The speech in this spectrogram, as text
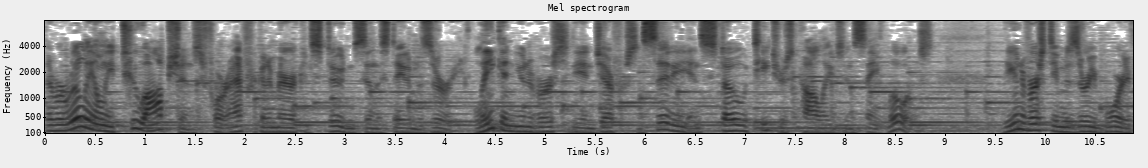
there were really only two options for African American students in the state of Missouri Lincoln University in Jefferson City and Stowe Teachers College in St. Louis. The University of Missouri Board of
